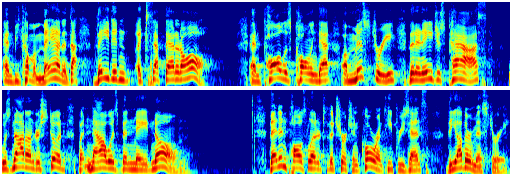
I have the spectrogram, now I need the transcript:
and become a man and die, they didn't accept that at all. And Paul is calling that a mystery that in ages past was not understood, but now has been made known. Then in Paul's letter to the church in Corinth, he presents the other mystery.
